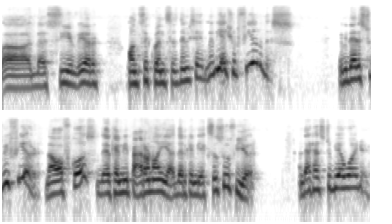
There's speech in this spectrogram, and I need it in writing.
uh, the severe consequences then we say maybe i should fear this maybe there is to be feared now of course there can be paranoia there can be excessive fear and that has to be avoided.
